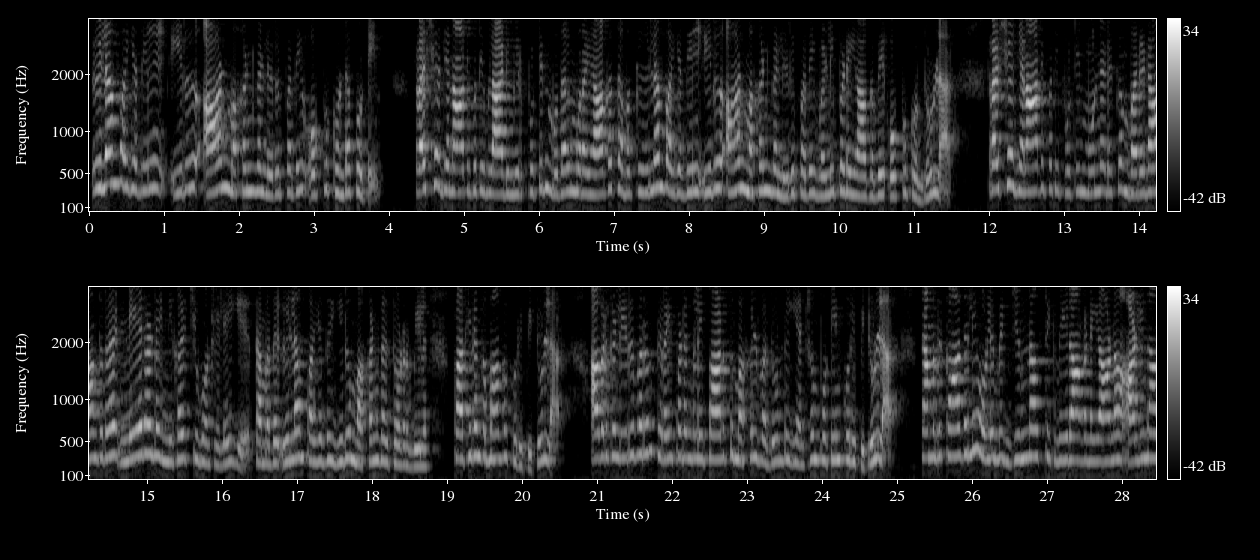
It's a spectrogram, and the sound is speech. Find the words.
இளம் வயதில் இரு ஆண் மகன்கள் இருப்பதை ஒப்புக்கொண்ட புட்டின். ரஷ்ய ஜனாதிபதி விளாடிமிர் புட்டின் முதல் முறையாக தமக்கு இளம் வயதில் இரு ஆண் மகன்கள் இருப்பதை வெளிப்படையாகவே ஒப்புக்கொண்டுள்ளார். ரஷ்ய ஜனாதிபதி புட்டின் முன்னெடுக்கும் வருடாந்திர நேரடை நிகழ்ச்சி ஒன்றிலேயே தமது இளம் வயது இரு மகன்கள் தொடர்பில் பகிரங்கமாக குறிப்பிட்டுள்ளார். அவர்கள் இருவரும் திரைப்படங்களை பார்த்து மகிழ்வதுண்டு என்றும் புட்டின் குறிப்பிட்டுள்ளார். தமது காதலி ஒலிம்பிக் ஜிம்னாஸ்டிக் வீராங்கனையான அலினா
